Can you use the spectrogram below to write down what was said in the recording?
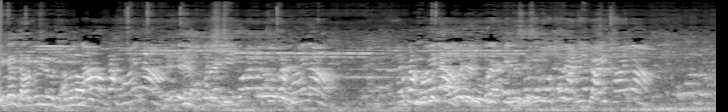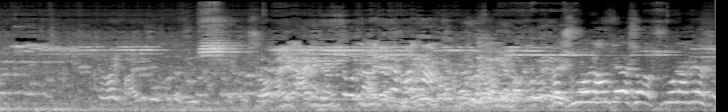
এখানে দাঁড় করিয়ে নেব ঝামেলা হবে না। ওটা হয় না। ওটা না, ওটা হয় না। ওটা হয় না। ওটা প্রিন্সেসের মতো দাঁড়িয়ে বাইক হয় না। ওটা হয় না এই সুমন আগে এসো। সুমন আগে এসো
